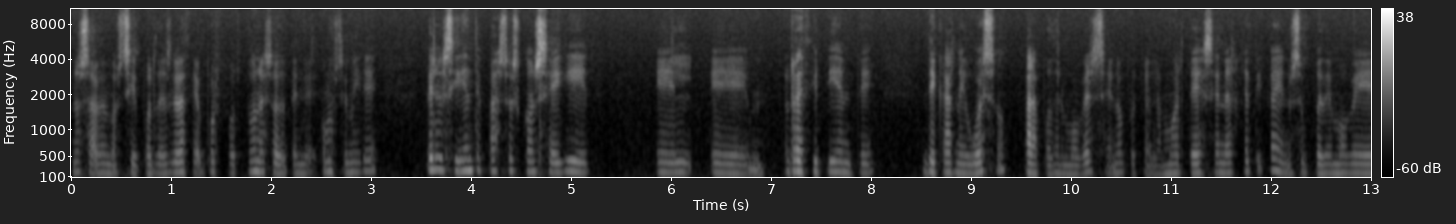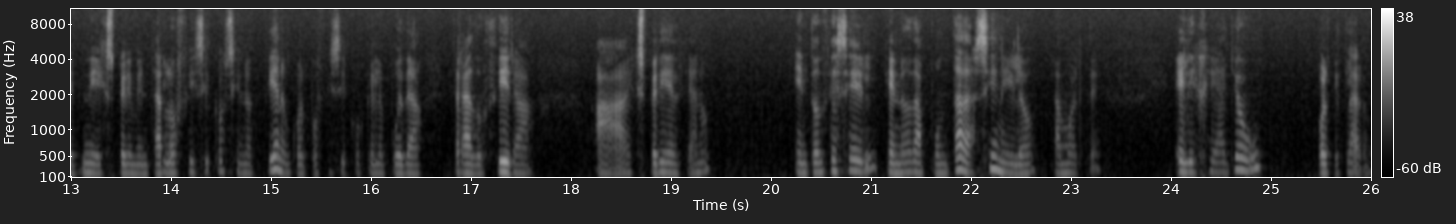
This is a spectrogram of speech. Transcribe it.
no sabemos si por desgracia o por fortuna, eso depende de cómo se mire, pero el siguiente paso es conseguir el eh, recipiente de carne y hueso para poder moverse, ¿no? porque la muerte es energética y no se puede mover ni experimentar lo físico si no tiene un cuerpo físico que le pueda traducir a, a experiencia. ¿no? Entonces él, que no da puntada sin hilo, la muerte, elige a Joe, porque claro,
